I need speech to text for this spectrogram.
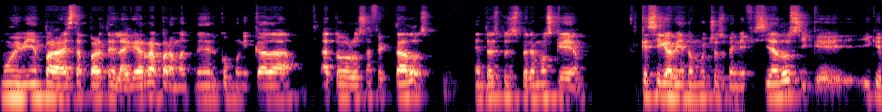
muy bien para esta parte de la guerra, para mantener comunicada a todos los afectados, entonces pues esperemos que, que siga habiendo muchos beneficiados y que, y que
